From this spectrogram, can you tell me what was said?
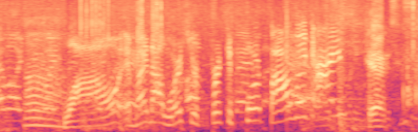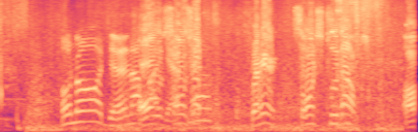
Allied Ah. Wow, it might not worth your freaking 4,000, guys. Here. Oh no, did I not Oh, buy gas someone's mask? up. Right here. Someone just flew down. Oh,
